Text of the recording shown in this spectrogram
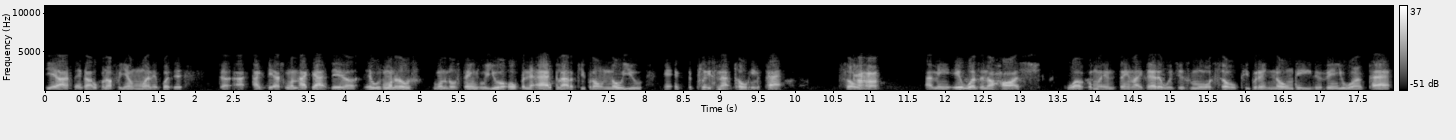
yeah, I think I opened up for Young Money, but it, the, I, I guess when I got there, it was one of those one of those things where you are open to act. A lot of people don't know you, and the place not totally packed. So Uh huh. I mean, it wasn't a harsh welcome or anything like that. It was just more so people didn't know me. The venue weren't packed.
